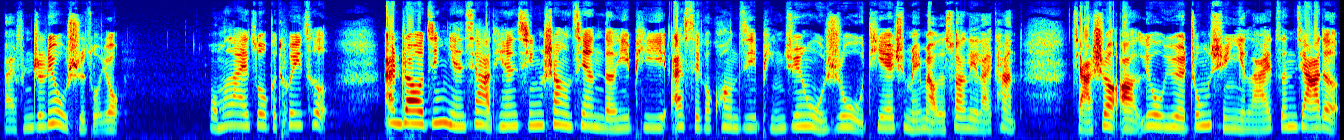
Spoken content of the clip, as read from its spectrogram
百分之六十左右。我们来做个推测，按照今年夏天新上线的一批 ASIC 矿机平均五十五 TH 每秒的算力来看，假设啊六月中旬以来增加的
